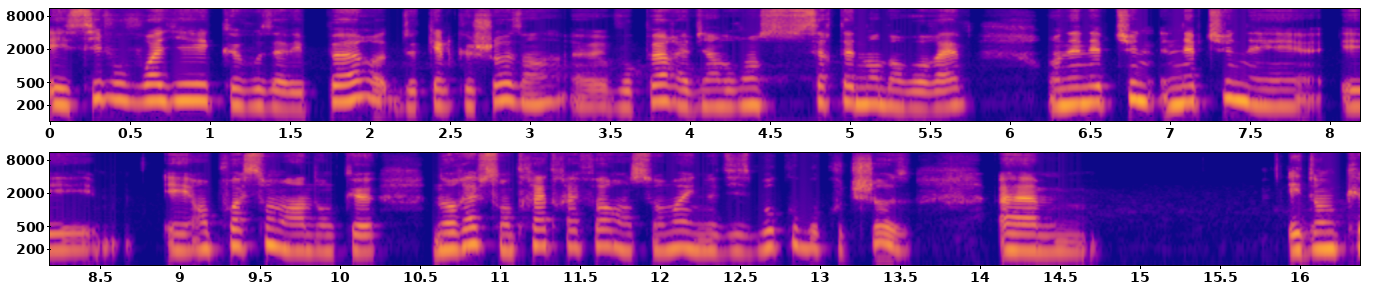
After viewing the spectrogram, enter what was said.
et si vous voyez que vous avez peur de quelque chose, hein, euh, vos peurs, elles viendront certainement dans vos rêves. On est Neptune, Neptune est, est, en poisson, hein, donc euh, nos rêves sont très très forts en ce moment. Ils nous disent beaucoup beaucoup de choses. Euh, et donc,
